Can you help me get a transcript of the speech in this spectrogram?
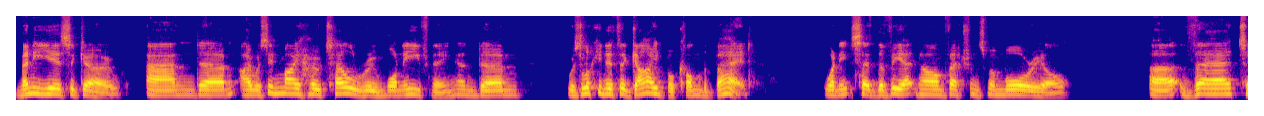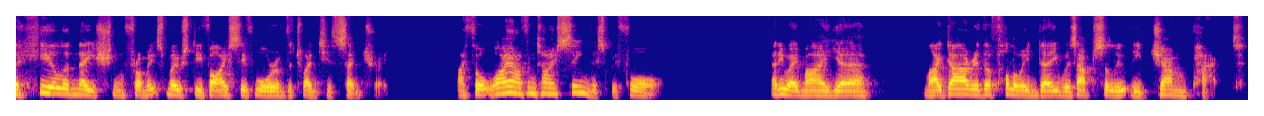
many years ago. And um, I was in my hotel room one evening and um, was looking at a guidebook on the bed when it said the Vietnam Veterans Memorial uh, there to heal a nation from its most divisive war of the 20th century. I thought, why haven't I seen this before? Anyway, my uh, my diary the following day was absolutely jam packed,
